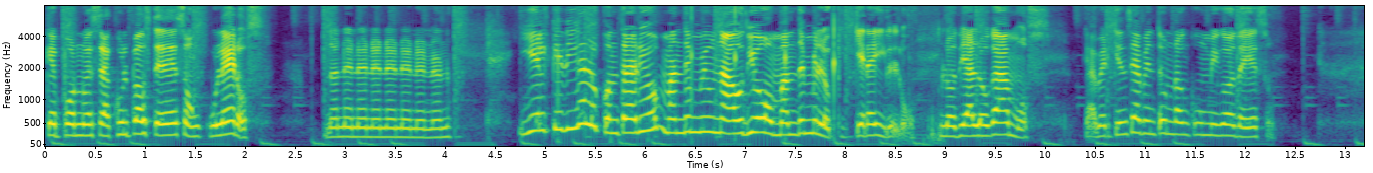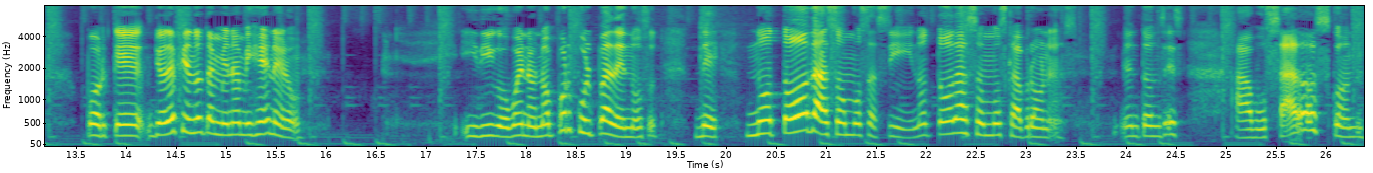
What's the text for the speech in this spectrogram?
que por nuestra culpa ustedes son culeros. No, no, no, no, no, no, no, no. Y el que diga lo contrario, mándenme un audio o mándenme lo que quiera y lo, lo dialogamos. A ver quién se avienta un round conmigo de eso. Porque yo defiendo también a mi género. Y digo, bueno, no por culpa de nosotros, de no todas somos así, no todas somos cabronas. Entonces, abusados con,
